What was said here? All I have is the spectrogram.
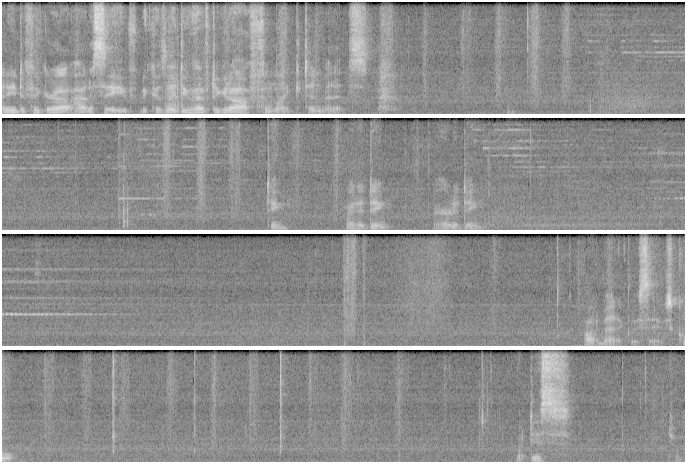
I need to figure out how to save because I do have to get off in like 10 minutes. ding. Why did ding? I heard a ding. Automatically saves. Cool. This? Jump.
